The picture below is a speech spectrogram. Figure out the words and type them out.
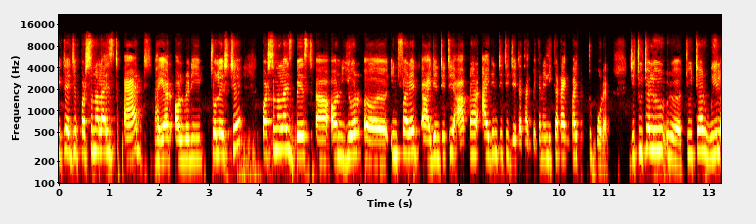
এটা এই যে পার্সোনালাইজড অ্যাড ভাইয়ার অলরেডি চলে এসছে। Personalize based on your inferred identity আপনার আইডেন্টিটি যেটা থাকবে। এখানে লেখাটা একবার একটু পড়েন। যে Twitter Twitter will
